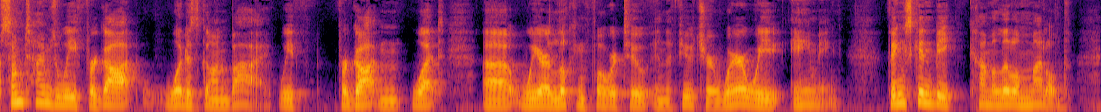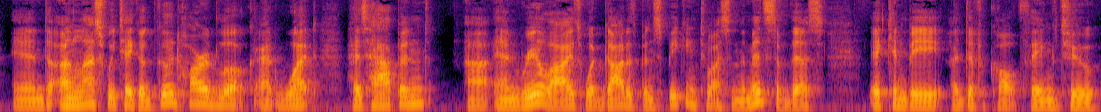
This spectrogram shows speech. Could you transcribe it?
sometimes we forgot what has gone by. We've forgotten what uh, we are looking forward to in the future. Where are we aiming? Things can become a little muddled. And unless we take a good hard look at what has happened uh, and realize what God has been speaking to us in the midst of this, it can be a difficult thing to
